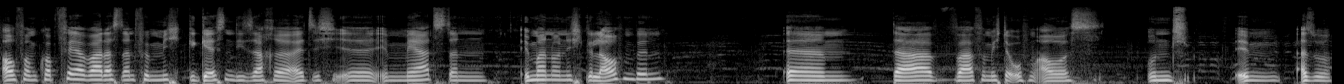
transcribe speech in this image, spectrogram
auch vom Kopf her war das dann für mich gegessen, die Sache, als ich äh, im März dann immer noch nicht gelaufen bin. Ähm, da war für mich der Ofen aus. Und im, also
